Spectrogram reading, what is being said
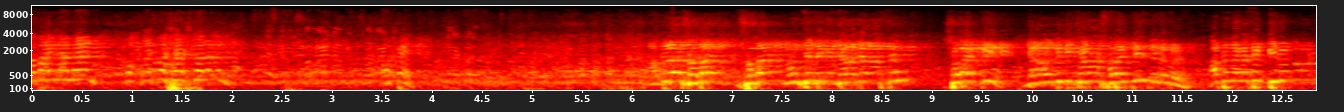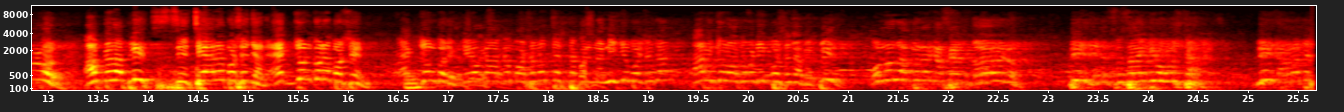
সবাই নামেন বক্তব্য শেষ করেন আপনারা সবাই সবাই মঞ্চে থেকে যারা যারা আছেন সবাই প্লিজ যারা অতিথি ছাড়া সবাই প্লিজ নেমে পড়েন আপনাদের কাছে বিরত অনুরোধ আপনারা প্লিজ চেয়ারে বসে যান একজন করে বসেন একজন করে কেউ কাউকে বসানোর চেষ্টা করেন না নিজে বসে যান আরেকজন অটোমেটিক বসে যাবে প্লিজ অনুরোধ আপনাদের কাছে দয়া হইল প্লিজ এটা সোসাইটির অনুষ্ঠান প্লিজ আমাদের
